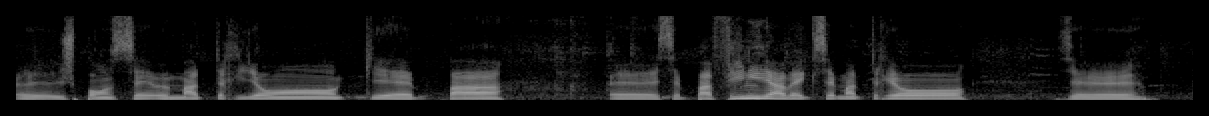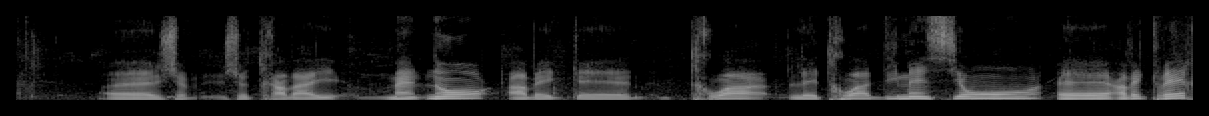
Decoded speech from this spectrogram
je pense c'est un matériau qui est pas, euh, c'est pas fini avec ces matériaux. Je, euh, travaille maintenant avec euh, les trois dimensions euh, avec verre.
